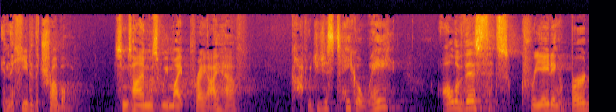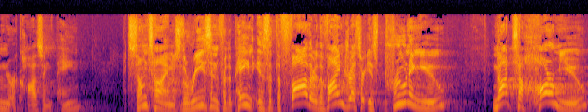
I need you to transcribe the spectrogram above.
in the heat of the trouble. Sometimes we might pray, I have, God, would you just take away all of this that's creating a burden or causing pain? But sometimes the reason for the pain is that the Father, the vine dresser, is pruning you not to harm you,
